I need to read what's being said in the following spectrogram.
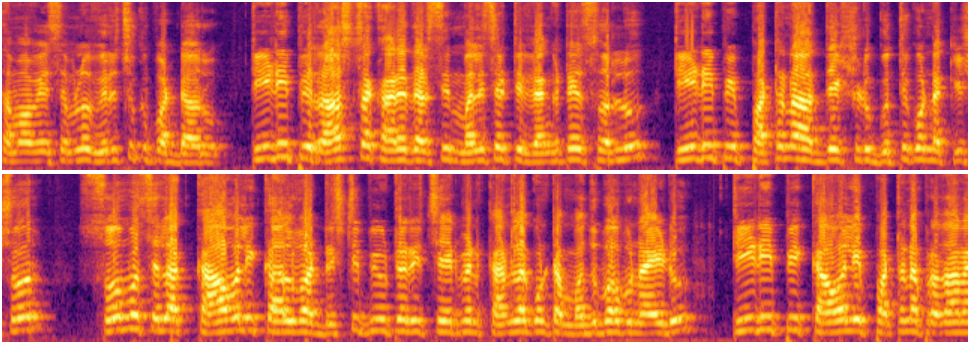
సమావేశంలో విరుచుకుపడ్డారు. టీడీపీ రాష్ట్ర కార్యదర్శి మలిశెట్టి వెంకటేశ్వర్లు టీడీపీ పట్టణ అధ్యక్షుడు గుత్తికొండ కిషోర్ సోమశిల కావలి కాల్వ distributory chairman Kandlagunta Madhubabu Naidu TDP Kavali పట్టణ ప్రధాన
